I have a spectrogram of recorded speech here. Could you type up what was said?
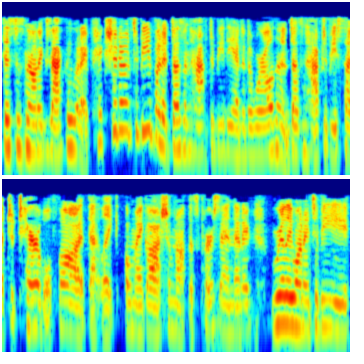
this is not exactly what I pictured out to be, but it doesn't have to be the end of the world and it doesn't have to be such a terrible thought that like, oh my gosh, I'm not this person that I really wanted to be,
